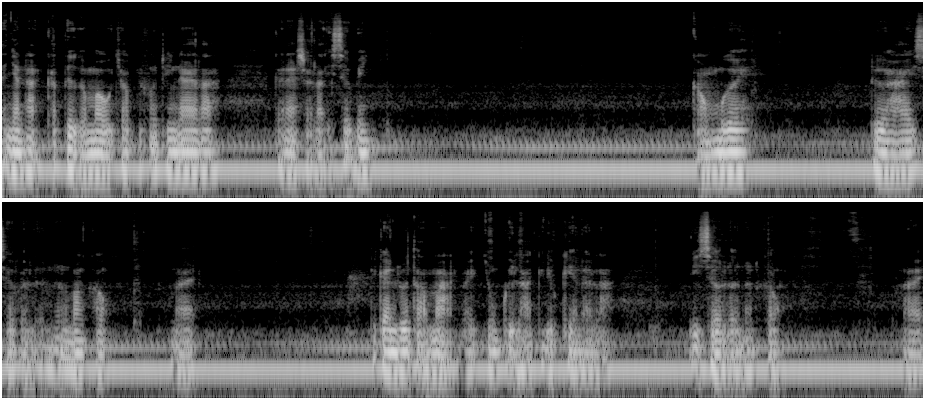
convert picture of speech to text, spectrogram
ta nhân hạn các từ ở màu cho cái phương trình này là cái này sẽ là x bình cộng 10 trừ 2 sẽ phải lớn hơn bằng 0 đấy. Thì cần luôn thỏa mãn và chung quy lại cái điều kiện này là x lớn hơn 0 đấy.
